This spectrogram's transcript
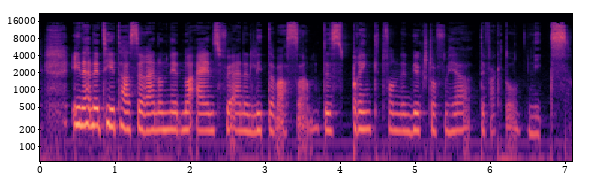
in eine Teetasse rein und nicht nur eins für einen Liter Wasser. Das bringt von den Wirkstoffen her de facto nichts.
